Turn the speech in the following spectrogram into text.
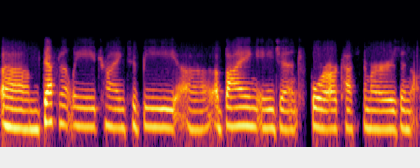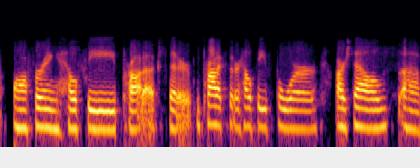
um, definitely trying to be uh, a buying agent for our customers and offering healthy products that are products that are healthy for ourselves, uh,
